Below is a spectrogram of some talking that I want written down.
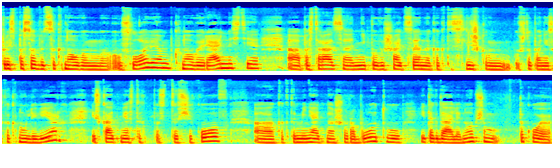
приспособиться к новым условиям, к новой реальности, а, постараться не повышать цены как-то слишком, чтобы они скакнули вверх, искать местных поставщиков, а, как-то менять нашу работу и так далее. Ну, в общем, такое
